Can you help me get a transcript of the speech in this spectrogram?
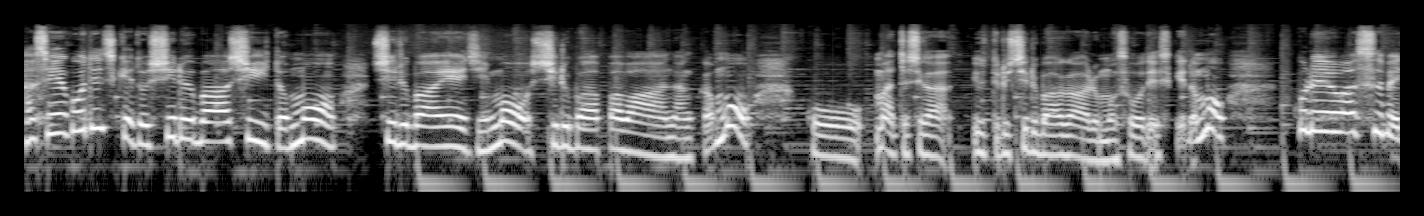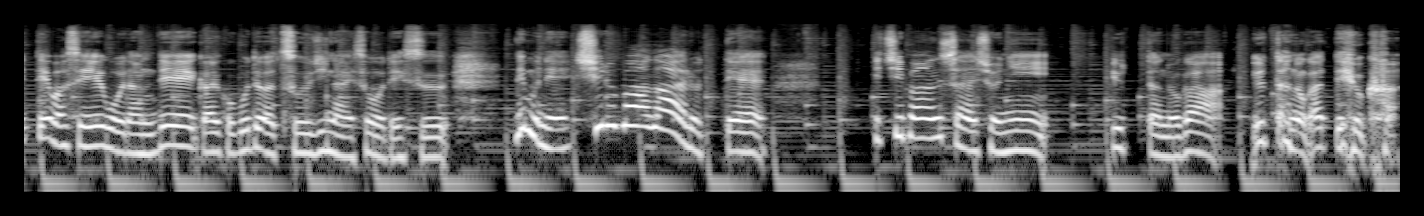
派生語ですけどシルバーシートもシルバーエイジもシルバーパワーなんかもこうまあ私が言ってるシルバーガールもそうですけどもこれは全て和製英語なんで外国では通じないそうです。でもねシルバーガールって一番最初に言ったのが言ったのがっていうか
